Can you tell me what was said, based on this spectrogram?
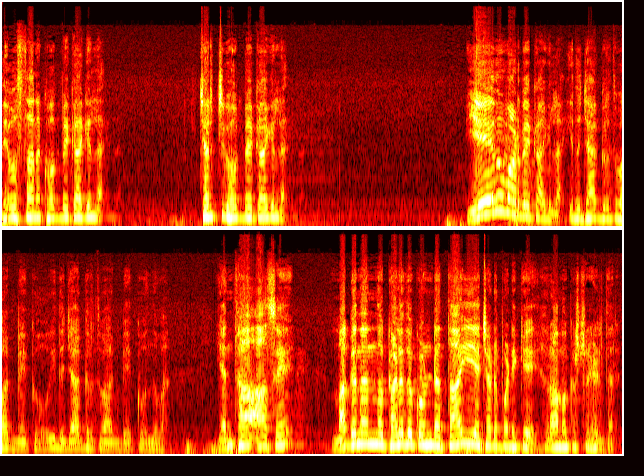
ದೇವಸ್ಥಾನಕ್ಕೆ ಹೋಗಬೇಕಾಗಿಲ್ಲ, ಚರ್ಚ್ಗೆ ಹೋಗ್ಬೇಕಾಗಿಲ್ಲ ಏನೂ ಮಾಡಬೇಕಾಗಿಲ್ಲ. ಇದು ಜಾಗೃತವಾಗಬೇಕು ಇದು ಜಾಗೃತವಾಗಬೇಕು ಅನ್ನುವ ಎಂಥ ಆಸೆ? ಮಗನನ್ನು ಕಳೆದುಕೊಂಡ ತಾಯಿಯ ಚಡಪಡಿಕೆ, ರಾಮಕೃಷ್ಣ ಹೇಳ್ತಾರೆ.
